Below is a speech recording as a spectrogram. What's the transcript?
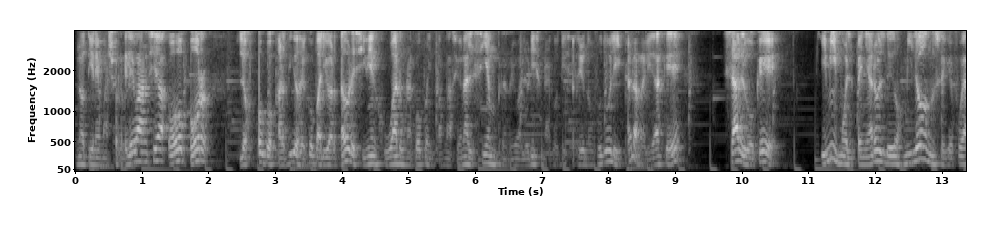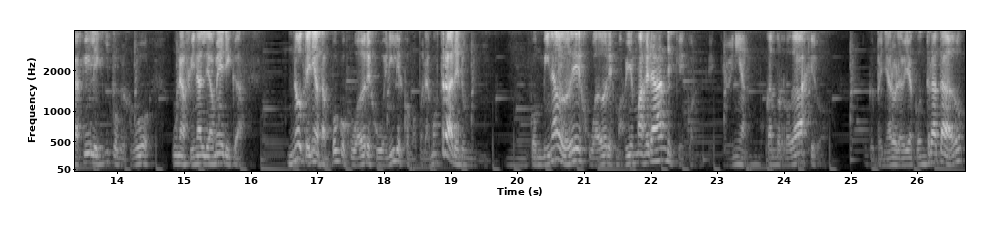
no tiene mayor relevancia, o por los pocos partidos de Copa Libertadores, si bien jugar una Copa Internacional siempre revaloriza una cotización de un futbolista, la realidad es que, salvo que, y mismo el Peñarol de 2011, que fue aquel equipo que jugó una final de América, no tenía tampoco jugadores juveniles como para mostrar, era un, combinado de jugadores más bien más grandes que, venían buscando rodaje o, o que Peñarol había contratado.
